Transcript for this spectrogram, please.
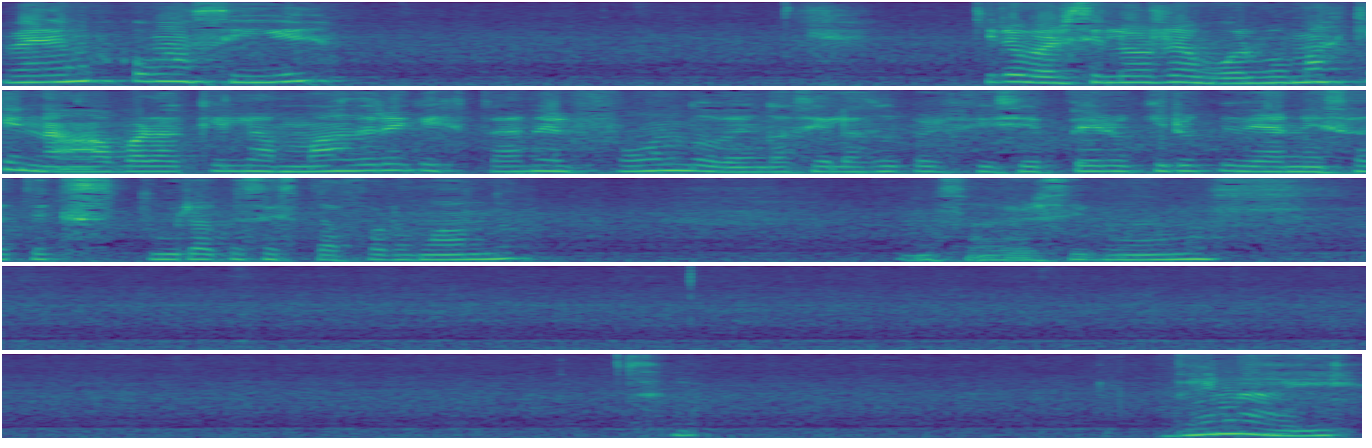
Veremos cómo sigue. Quiero ver si lo revuelvo más que nada para que la madre que está en el fondo venga hacia la superficie pero quiero que vean esa textura que se está formando. Vamos a ver si podemos. Ven ahí.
